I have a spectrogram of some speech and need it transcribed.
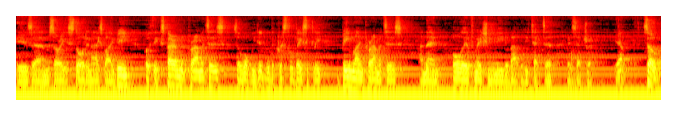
is um, sorry is stored in ISPyB, both the experiment parameters, so what we did with the crystal basically, beamline parameters, and then all the information you need about the detector, etc. Yeah. So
